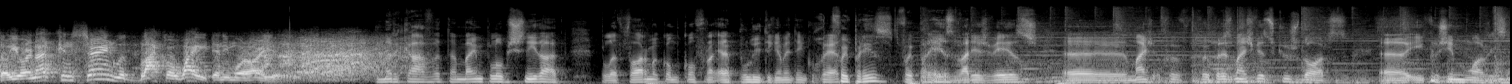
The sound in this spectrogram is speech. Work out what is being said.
So you are not concerned with black or white anymore, are you? Marcava também pela obscenidade, pela forma como era politicamente incorreto. Foi preso? Foi preso várias vezes, eh, mais, foi, foi preso mais vezes que os Doors eh, e que o Jim Morrison.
